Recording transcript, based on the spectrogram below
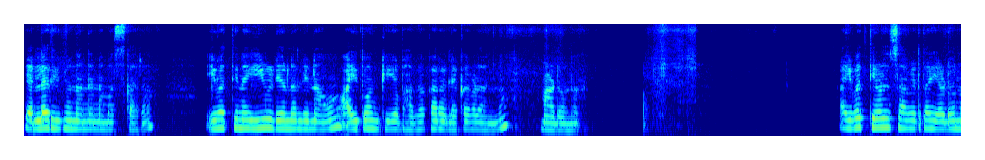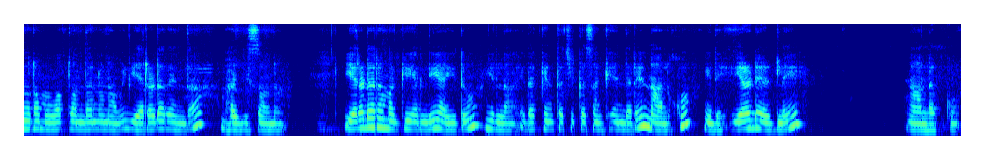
ಎಲ್ಲರಿಗೂ ನನ್ನ ನಮಸ್ಕಾರ. ಇವತ್ತಿನ ಈ ವಿಡಿಯೋನಲ್ಲಿ ನಾವು ಐದು ಅಂಕಿಯ ಭಾಗಾಕಾರ ಲೆಕ್ಕಗಳನ್ನು ಮಾಡೋಣ. ಐವತ್ತೇಳು ಸಾವಿರದ ಎರಡು ನೂರ ಮೂವತ್ತೊಂದನ್ನು ನಾವು ಎರಡರಿಂದ ಭಾಗಿಸೋಣ. ಎರಡರ ಮಗ್ಗಿಯಲ್ಲಿ ಐದು ಇಲ್ಲ. ಇದಕ್ಕಿಂತ ಚಿಕ್ಕ ಸಂಖ್ಯೆ ಎಂದರೆ ನಾಲ್ಕು ಇದೆ. ಎರಡು ಎಡ್ಲೆ ನಾಲ್ಕು.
